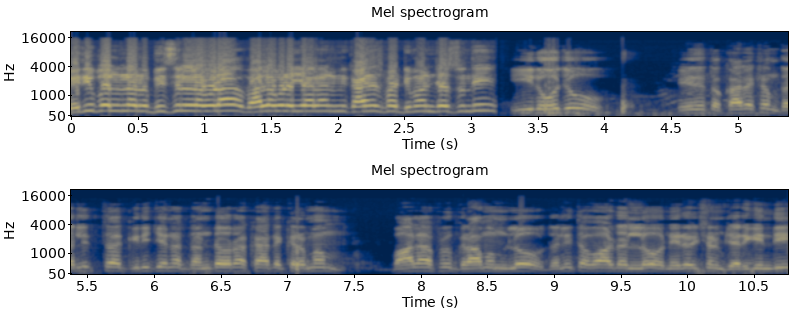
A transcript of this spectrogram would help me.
గరీబులు ఉన్నారు బీసీలలో కూడా వాళ్ళు కూడా ఇవ్వాలని కాంగ్రెస్ పార్టీ డిమాండ్ చేస్తుంది. ఈరోజు ఏదైతే కార్యక్రమం దళిత గిరిజన దండోరా కార్యక్రమం బాలాపూర్ గ్రామంలో దళిత వార్డల్లో నిర్వహించడం జరిగింది.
